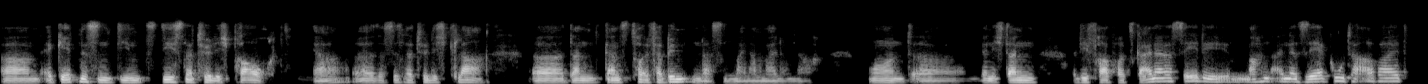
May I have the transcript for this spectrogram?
ähm, Ergebnissen, die, die es natürlich braucht, ja, äh, das ist natürlich klar, äh, dann ganz toll verbinden lassen, meiner Meinung nach. Und äh, wenn ich dann die Fraport Skyliners sehe, die machen eine sehr gute Arbeit.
